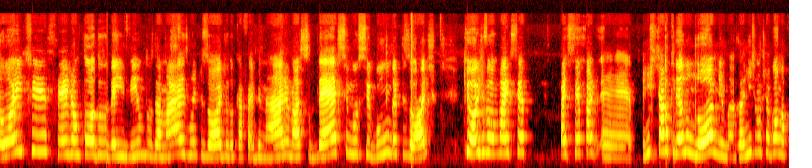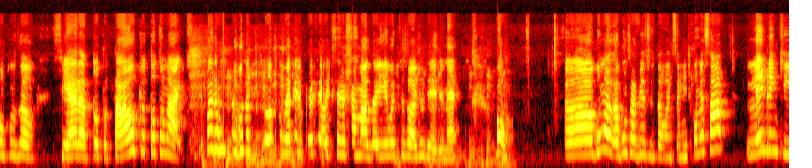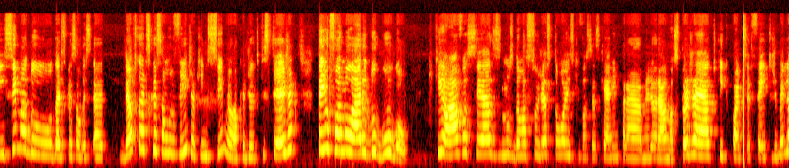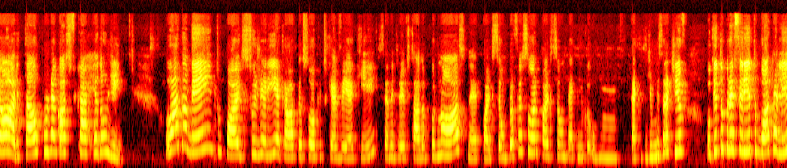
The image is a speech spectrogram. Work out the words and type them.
noite, sejam todos bem-vindos a mais um episódio do Café Binário, nosso 12 episódio, que hoje vai ser. Vai ser é, a gente estava criando um nome, mas a gente não chegou a uma conclusão se era Tototal que ou Totonite. Depois a gente pergunta para o Toto como é que ele prefere que seja chamado aí o episódio dele, né? Bom, uh, alguma, alguns avisos então antes da gente começar. Lembrem que em cima do, da descrição desse, é, dentro da descrição do vídeo, aqui em cima, eu acredito que esteja, tem o formulário do Google, que lá vocês nos dão as sugestões que vocês querem para melhorar o nosso projeto, o que, que pode ser feito de melhor e tal, para o negócio ficar redondinho. Lá também tu pode sugerir aquela pessoa que tu quer ver aqui sendo entrevistada por nós, né? Pode ser um professor, pode ser um técnico, um técnico administrativo. O que tu preferir, tu bota ali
